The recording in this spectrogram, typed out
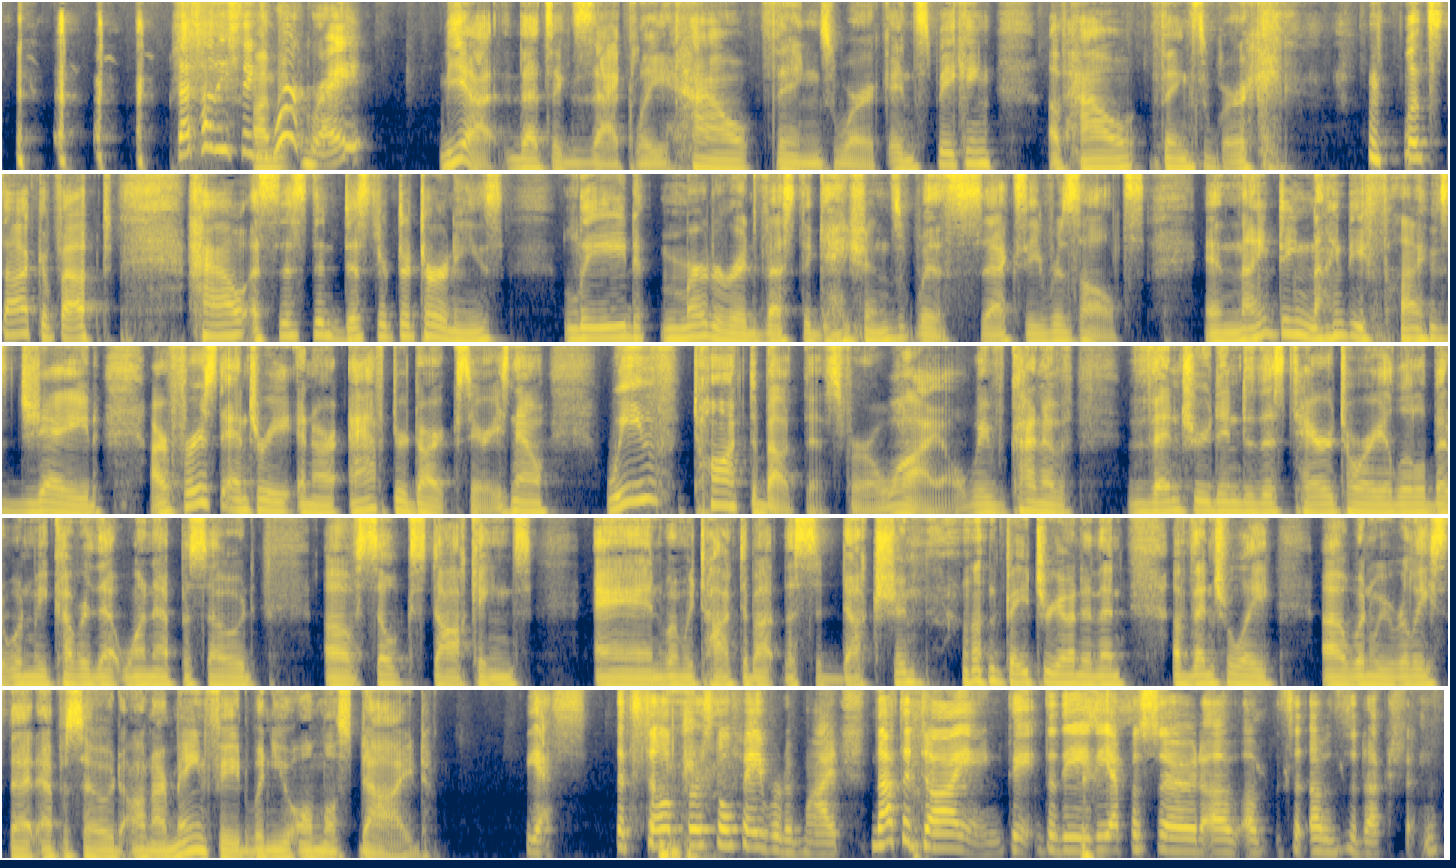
That's how these things work, right? Yeah, that's exactly how things work. And speaking of how things work, let's talk about how assistant district attorneys lead murder investigations with sexy results. In 1995's Jade, our first entry in our After Dark series. Now, we've talked about this for a while. We've kind of ventured into this territory a little bit when we covered that one episode of Silk Stockings and when we talked about the seduction on Patreon, and then eventually uh, when we released that episode on our main feed when you almost died. Yes. That's still a personal favorite of mine. Not the dying, the the the, the episode of, of of seduction.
